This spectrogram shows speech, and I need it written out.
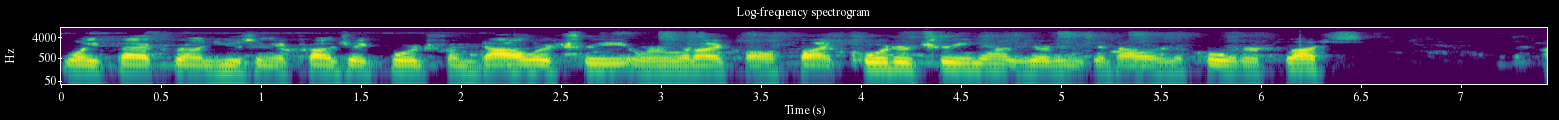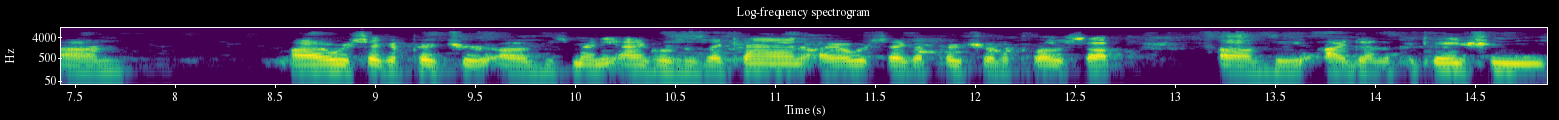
White background using a project board from Dollar Tree or what I call five quarter tree now. Everything's a dollar and a quarter plus. Um, I always take a picture of as many angles as I can. I always take a picture of a close up of the identification.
